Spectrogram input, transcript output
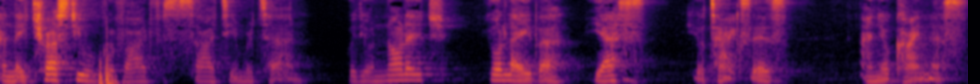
And they trust you will provide for society in return with your knowledge, your labour, yes, your taxes, and your kindness.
